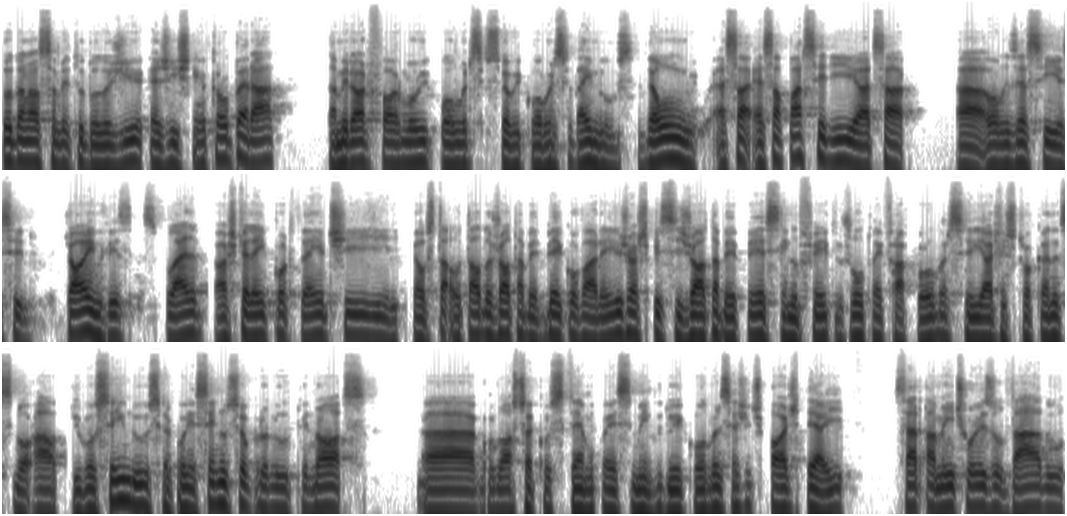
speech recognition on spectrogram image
toda a nossa metodologia que a gente tem para operar da melhor forma o e-commerce, o seu e-commerce da indústria. Então, essa, essa parceria, essa, uh, vamos dizer assim, esse Joint Business Plan, eu acho que ele é importante, é o, o, tal do JBP com o varejo, acho que esse JBP sendo feito junto à Infracommerce e a gente trocando esse know-how de você, indústria, conhecendo o seu produto e nós, uh, com o nosso ecossistema, conhecimento do e-commerce, a gente pode ter aí certamente um resultado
